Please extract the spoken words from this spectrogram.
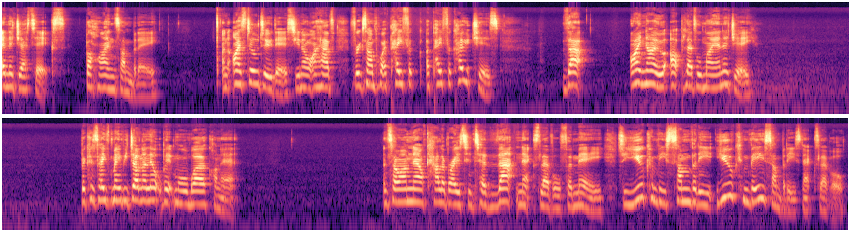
energetics behind somebody. And I still do this. You know, I have for example, I pay for I pay for coaches that I know up level my energy. Because they've maybe done a little bit more work on it. And so I'm now calibrated to that next level for me. So you can be somebody, you can be somebody's next level.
